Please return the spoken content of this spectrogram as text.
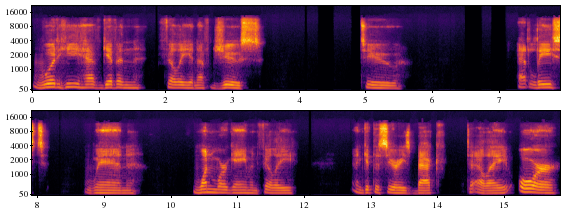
would he have given Philly enough juice to at least win one more game in Philly and get the series back to LA or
